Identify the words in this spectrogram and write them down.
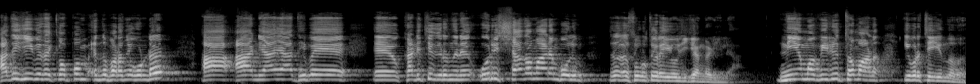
അതിജീവിതയ്ക്കൊപ്പം എന്ന് പറഞ്ഞുകൊണ്ട് ആ ആ ന്യായാധിപയെ കടിച്ചു കീറുന്നതിന് ഒരു ശതമാനം പോലും സുഹൃത്തുക്കളെ യോജിക്കാൻ കഴിയില്ല. നിയമവിരുദ്ധമാണ് ഇവർ ചെയ്യുന്നത്.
